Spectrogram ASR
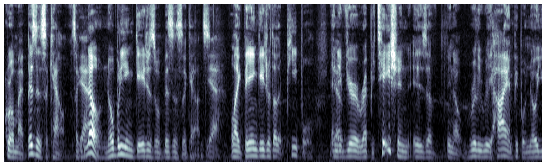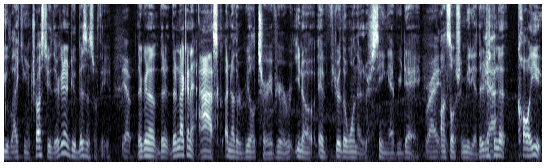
grow my business account. It's like Yeah. no, nobody engages with business accounts. Yeah. Like they engage with other people, and Yep. if your reputation is of you know really really high and people know you, like you, and trust you, they're gonna do business with you. Yep. They're gonna they're, they're not gonna ask another realtor if you're you know if you're the one that they're seeing every day Right. on social media. They're just Yeah. gonna call you.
